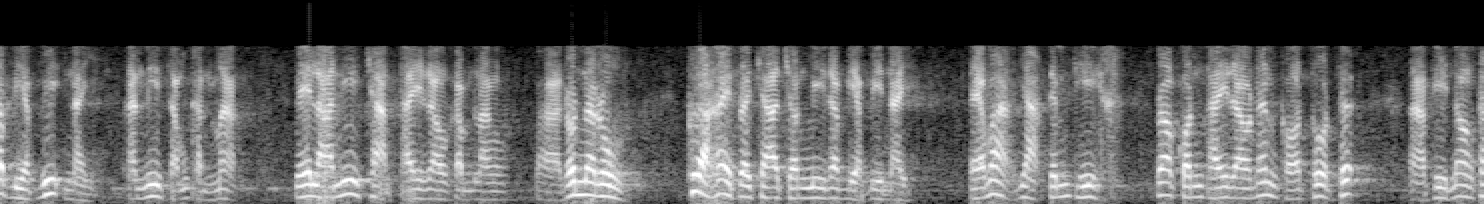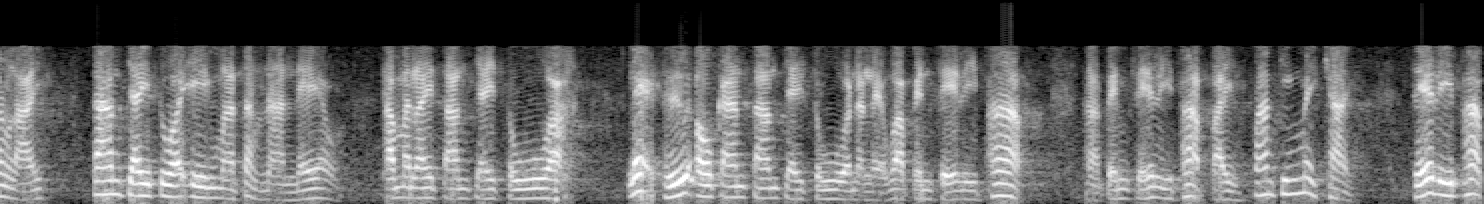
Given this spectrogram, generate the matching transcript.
ระเบียบวินัยอันนี้สำคัญมาก เวลานี้ชาติไทยเรากำลังรณรงค์เพื่อให้ประชาชนมีระเบียบวินัย แต่ว่าอยากเต็มที เพราะคนไทยเรานั่นขอโทษเถอะพี่น้องทั้งหลาย ตามใจตัวเองมาตั้งนานแล้วทำอะไรตามใจตัว และถือเอาการตามใจตัวนั่นแหละว่าเป็นเสรีภาพเป็นเสรีภาพไป ความจริงไม่ใช่ เสรีภาพ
